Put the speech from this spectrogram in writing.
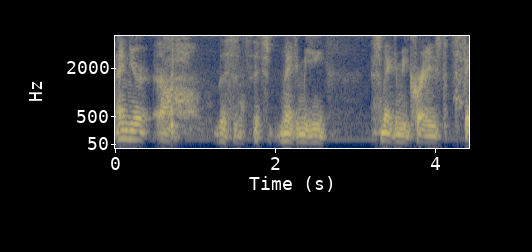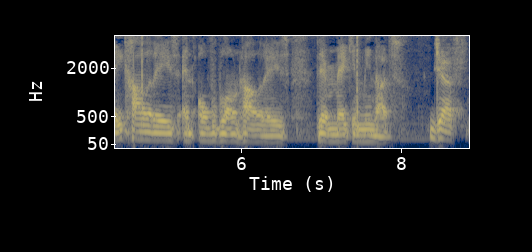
And you're oh, this is it's making me it's making me crazed. Fake holidays and overblown holidays, they're making me nuts. Jeff,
